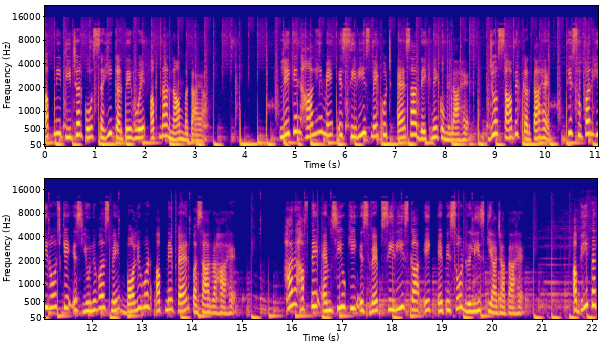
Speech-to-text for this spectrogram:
अपनी टीचर को सही करते हुए अपना नाम बताया। लेकिन हाल ही में इस सीरीज़ में कुछ ऐसा देखने को मिला है, जो साबित करता है कि सुपर हीरोज के इस यूनिवर्स में बॉलीवुड अपने पैर पसार रहा है। हर हफ़्ते एमसीयू की इस वेब सीरीज़ का एक एपिसोड रिलीज़ किया जाता है। अभी तक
